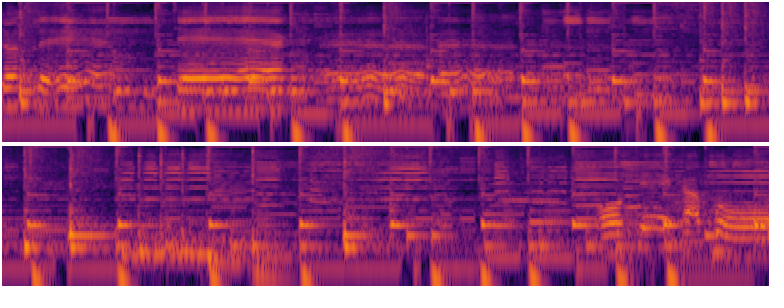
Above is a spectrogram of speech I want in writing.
จนลืมแจ้งเออโอเคครับผม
